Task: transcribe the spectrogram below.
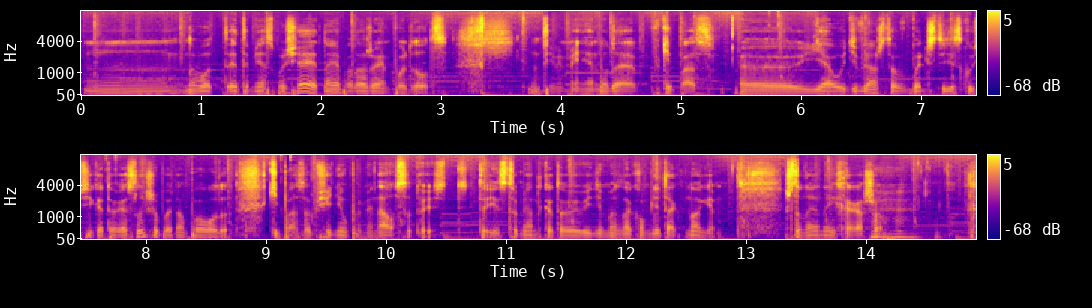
ну вот, это меня смущает, но я продолжаю им пользоваться. Тем не менее, ну да, KeePass. Э, я удивлен, что в большинстве дискуссий, которые я слышу по этому поводу, KeePass вообще не упоминался. То есть это инструмент, который, видимо, знаком не так многим. Что, наверное, и хорошо. Uh-huh.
